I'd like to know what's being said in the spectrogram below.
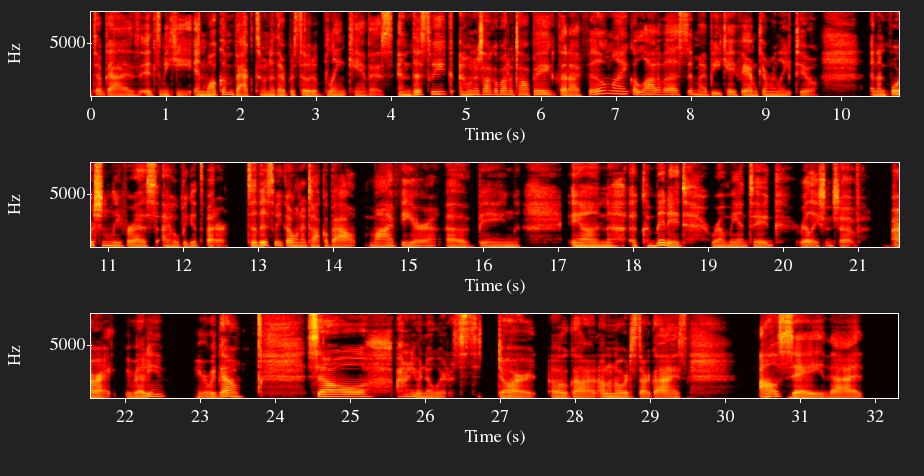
What's up, guys? It's Miki, and welcome back to another episode of Blank Canvas. And this week, I want to talk about a topic that I feel like a lot of us in my BK fam can relate to. And unfortunately for us, I hope it gets better. So, this week, I want to talk about my fear of being in a committed romantic relationship. All right, you ready? Here we go. So, I don't even know where to start. Oh, God, I don't know where to start, guys. I'll say that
